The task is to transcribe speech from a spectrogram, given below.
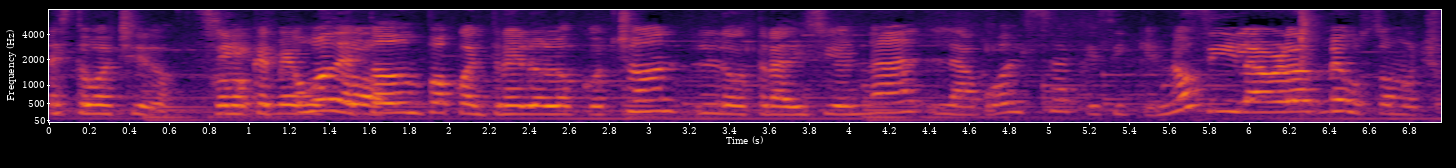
estuvo chido. Sí, Como que me hubo de todo un poco entre lo locochón, lo tradicional, la bolsa, que sí que no. Sí, la verdad me gustó mucho.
